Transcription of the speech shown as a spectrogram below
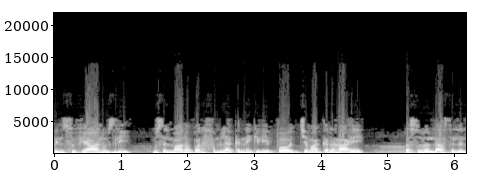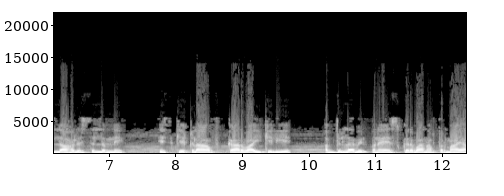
بن سفیان ازلی مسلمانوں پر حملہ کرنے کے لیے فوج جمع کر رہا ہے۔ رسول اللہ صلی اللہ علیہ وسلم نے اس کے خلاف کاروائی کے لیے عبداللہ بن انیس کو روانہ فرمایا۔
